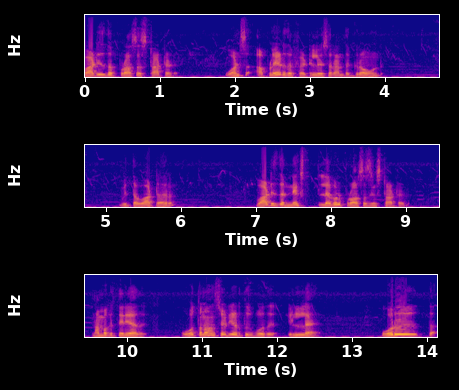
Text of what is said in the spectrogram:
What is the process started once applied the fertiliser on the ground with the water what is the next level processing started நமக்கு தெரியாது. ஊற்றினா செடி எடுத்துக்க போகுது. இல்லை. ஒரு த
